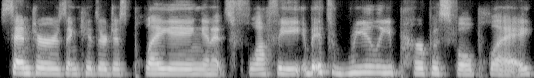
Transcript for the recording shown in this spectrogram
centers and kids are just playing and it's fluffy. It's really purposeful play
